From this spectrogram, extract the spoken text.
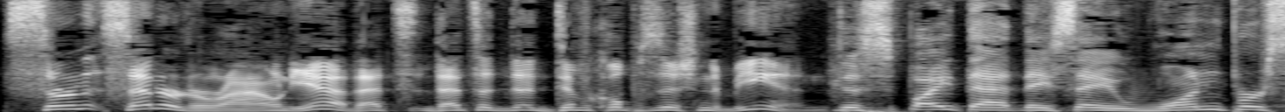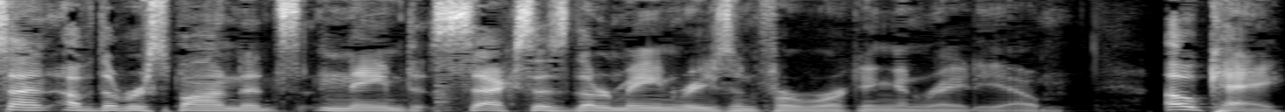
centered around. Yeah, that's that's a difficult position to be in. Despite that, they say 1% of the respondents named sex as their main reason for working in radio. Okay,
